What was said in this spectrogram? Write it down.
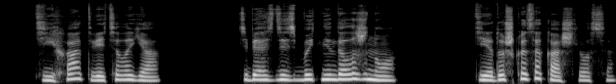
— тихо ответила я. «Тебя здесь быть не должно». Дедушка закашлялся.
